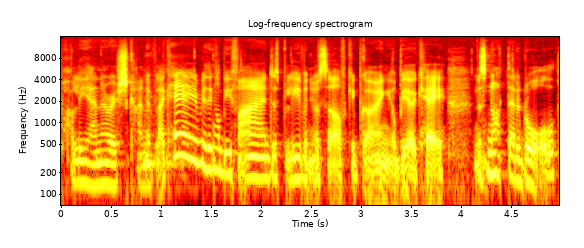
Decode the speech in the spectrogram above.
Pollyanna-ish kind of like, hey, everything will be fine. Just believe in yourself. Keep going. You'll be okay. And it's not that at all.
